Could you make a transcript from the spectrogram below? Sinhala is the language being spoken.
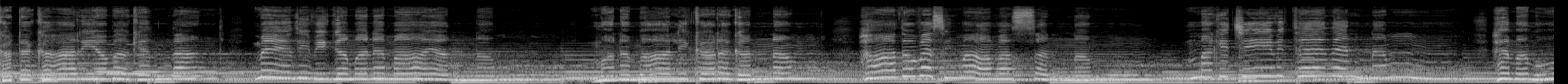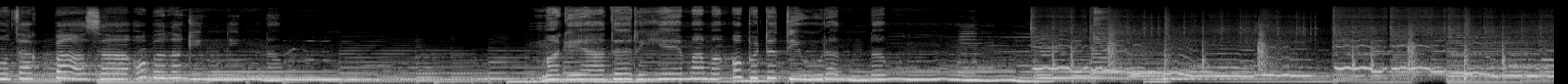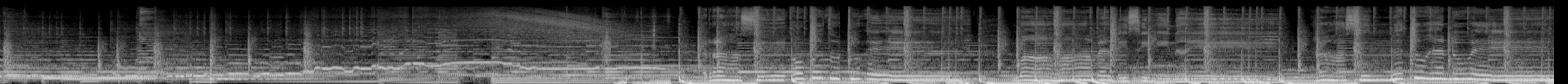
කටකාරි ඔබ කෙන්දන් මේ දිවි ගමනමායන්නම් මනමාලි කරගන්නම් හාදු වැසිමාවස්සන්නම් මගේ ජීවිතය දෙන්නම් හැම මෝතක් පාසා ඔබලගින් ඉන්නම්. මගේ ආදරියේ මම ඔබට තිවරන්නම්. රහසේ ඔබ දුටුඒ මහා බැඳි සිහිනයේ රහසින් නැතු හැඩුවේ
